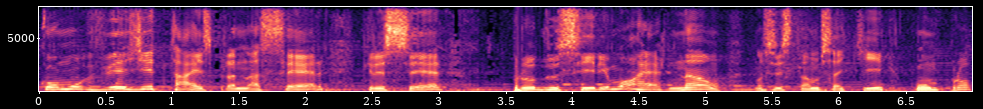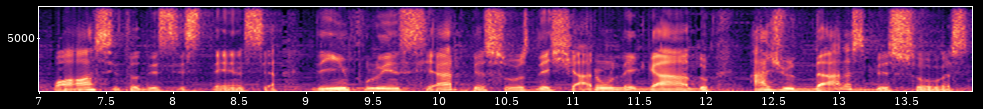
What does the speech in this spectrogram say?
como vegetais para nascer, crescer, produzir e morrer. Não, nós estamos aqui com um propósito de existência, de influenciar pessoas, deixar um legado, ajudar as pessoas.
